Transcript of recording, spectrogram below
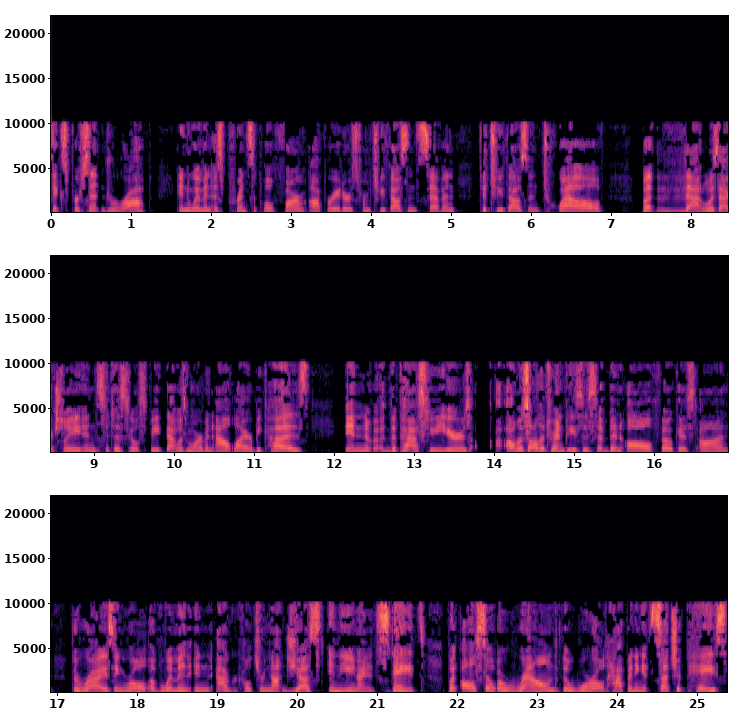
6% drop in women as principal farm operators from 2007 to 2012. But that was actually in statistical speak, that was more of an outlier because in the past few years, almost all the trend pieces have been all focused on the rising role of women in agriculture, not just in the United States, but also around the world, happening at such a pace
